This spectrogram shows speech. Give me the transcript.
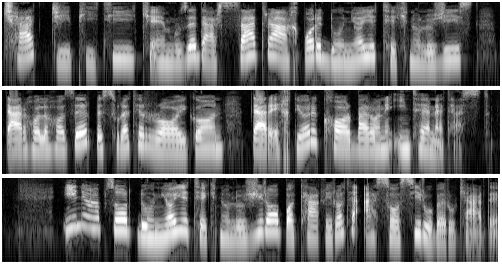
ChatGPT که امروزه در صدر اخبار دنیای تکنولوژی است در حال حاضر به صورت رایگان در اختیار کاربران اینترنت است. این ابزار دنیای تکنولوژی را با تغییرات اساسی روبرو کرده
